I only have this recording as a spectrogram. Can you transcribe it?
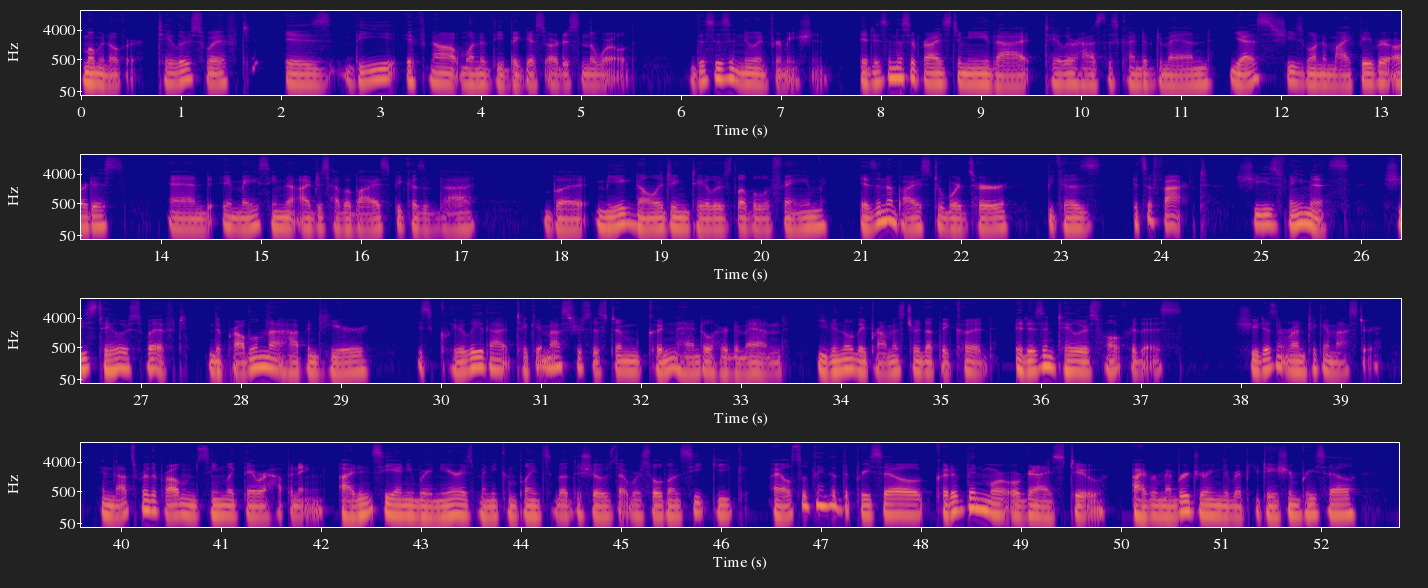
Moment over. Taylor Swift is the, if not one of the biggest artists in the world. This isn't new information. It isn't a surprise to me that Taylor has this kind of demand. Yes, she's one of my favorite artists, and it may seem that I just have a bias because of that, but me acknowledging Taylor's level of fame isn't a bias towards her because it's a fact. She's famous. She's Taylor Swift. The problem that happened here is clearly that Ticketmaster system couldn't handle her demand, even though they promised her that they could. It isn't Taylor's fault for this. She doesn't run Ticketmaster. And that's where the problems seemed like they were happening. I didn't see anywhere near as many complaints about the shows that were sold on SeatGeek. I also think that the presale could have been more organized too. I remember during the Reputation presale,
